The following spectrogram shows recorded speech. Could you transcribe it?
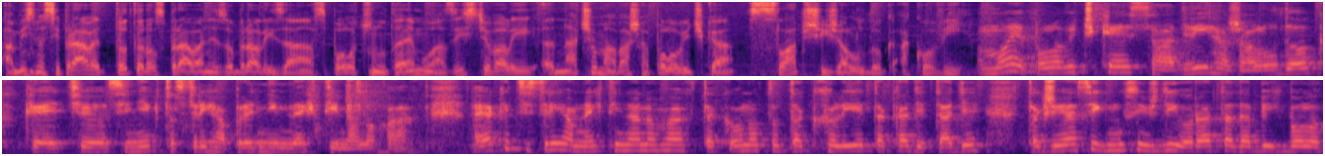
A my sme si práve toto rozprávanie zobrali za spoločnú tému a zisťovali, na čo má vaša polovička polovička slabší žalúdok ako vy? Moje polovičke sa dvíha žalúdok, keď si niekto striha pred ním nechty na nohách. A ja keď si striham nechty na nohách, tak ono to tak lieta kade tade, takže ja si ich musím vždy orátať, aby ich bolo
